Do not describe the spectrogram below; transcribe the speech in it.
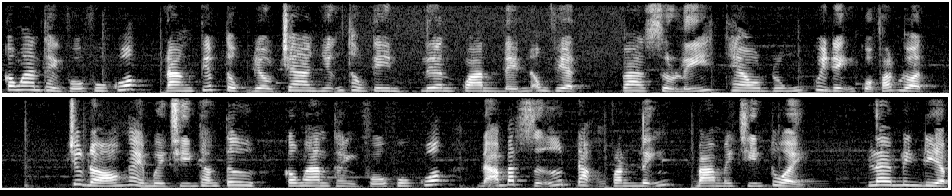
Công an thành phố Phú Quốc đang tiếp tục điều tra những thông tin liên quan đến ông Việt và xử lý theo đúng quy định của pháp luật. Trước đó, ngày 19 tháng 4, Công an thành phố Phú Quốc đã bắt giữ Đặng Văn Lĩnh, 39 tuổi, Lê Minh Điệp,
